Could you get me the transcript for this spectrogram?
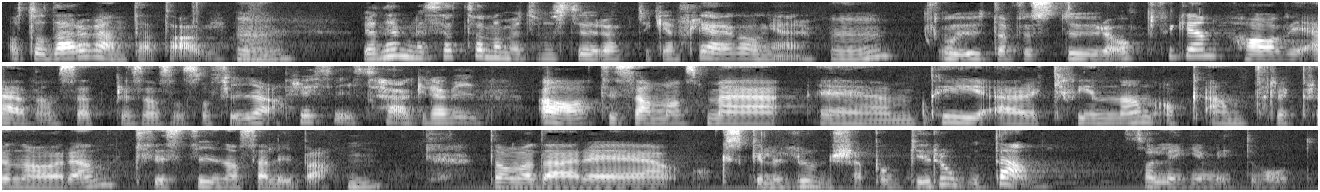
och stå där och vänta ett tag. Jag har nämligen sett honom utanför Stureoptiken flera gånger. Mm. Och utanför Stureoptiken har vi även sett prinsessan Sofia. Precis, höggravid. Ja, tillsammans med eh, PR-kvinnan och entreprenören Kristina Saliba. De var där eh, och skulle luncha på Grodan som ligger mitt emot.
